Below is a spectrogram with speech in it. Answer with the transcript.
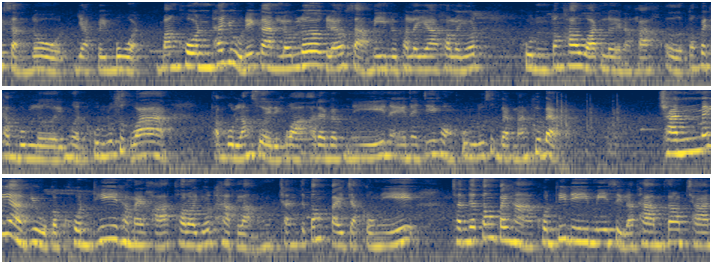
กสันโดษอยากไปบวชบางคนถ้าอยู่ด้วยกันแล้วเลิกแล้วสามีหรือภรรยาทรยศคุณต้องเข้าวัดเลยนะคะ เออต้องไปทำบุญเลย เหมือนคุณรู้สึกว่าทำบุญล้างสวยดีกว่า อะไรแบบนี้ใน energy ของคุณรู้สึกแบบนั้นคือแบบ ฉันไม่อยากอยู่กับคนที่ทำไมคะทรยศหักหลัง ฉันจะต้องไปจากตรงนี้ ฉันจะต้องไปหาคนที่ดีมีศีลธรรมสำหรับฉัน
